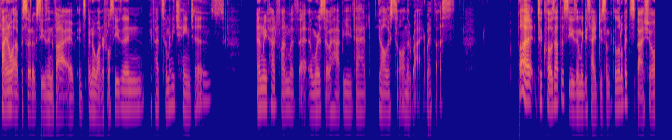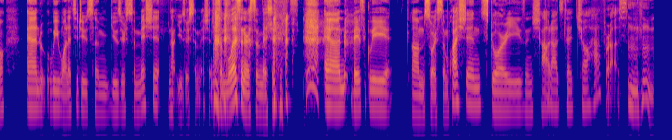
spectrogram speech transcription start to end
final episode of season five. It's been a wonderful season. We've had so many changes and we've had fun with it. And we're so happy that y'all are still on the ride with us. But to close out the season, we decided to do something a little bit special. And we wanted to do some user submission, not user submission, some listener submissions. And basically um, source some questions, stories, and shout outs that y'all have for us. Mm-hmm.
